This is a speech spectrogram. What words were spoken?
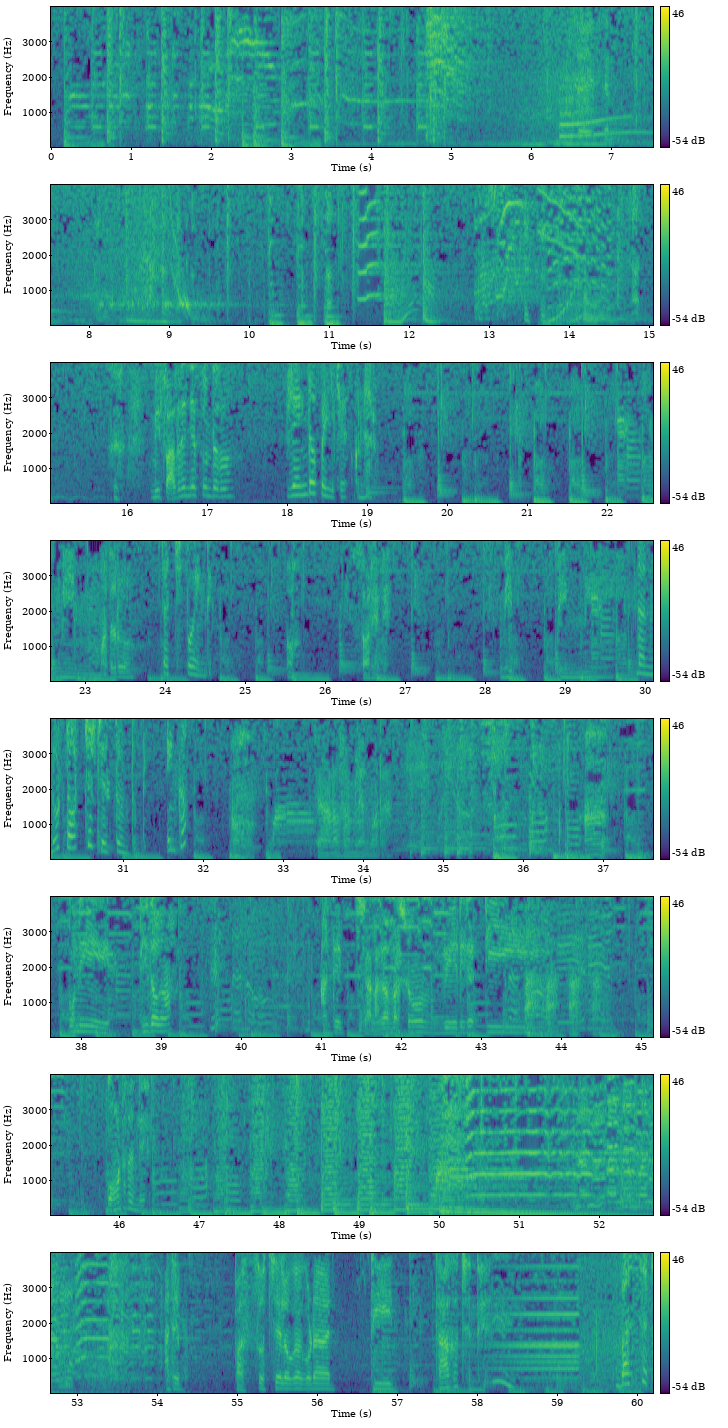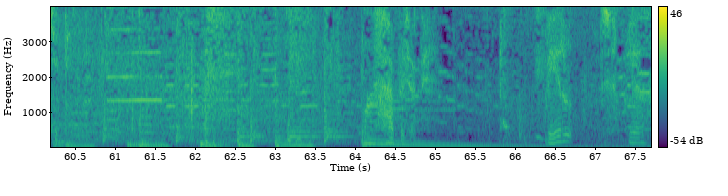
మీ ఫాదర్ ఏం చేస్తుంటారు? రెండో పెళ్ళి చేసుకున్నారు. మీ మదరు? చచ్చిపోయింది. సారీ అండి. మీ పిన్ని? నన్ను టార్చర్ చేస్తూ ఉంటుంది. ఇంకా. తేడా ఫ్యామిలీ అనమాట పోనీ తీదవుదా అంటే చల్లగా వర్షం వేడిగా టీ బాగుంటదండి. అంటే బస్సు వచ్చేలోగా కూడా టీ తాగొచ్చండి. బస్ వచ్చింది హ్యాపీ జర్నీ. పేరు చెప్పలేదు?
